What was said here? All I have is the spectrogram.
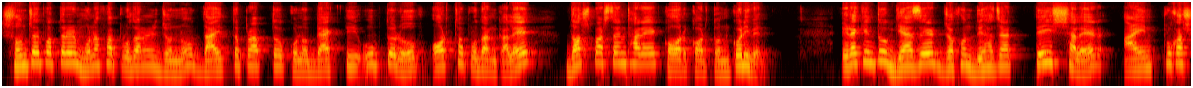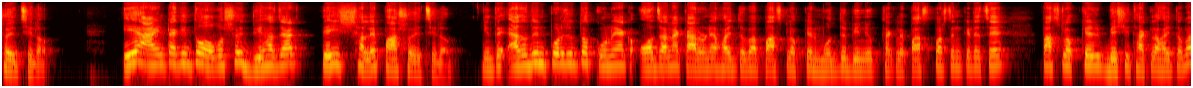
সঞ্চয়পত্রের মুনাফা প্রদানের জন্য দায়িত্বপ্রাপ্ত কোনো ব্যক্তি উক্তরূপ অর্থ প্রদানকালে দশ পার্সেন্ট হারে কর কর্তন করিবেন। এটা কিন্তু গ্যাজেট যখন দুই হাজার তেইশ সালের আইন প্রকাশ হয়েছিল। এ আইনটা কিন্তু অবশ্যই দুই হাজার তেইশ সালে পাশ হয়েছিল। কিন্তু এতদিন পর্যন্ত কোনো এক অজানা কারণে হয়তো বা পাঁচ লক্ষের মধ্যে বিনিয়োগ থাকলে পাঁচ পার্সেন্ট কেটেছে, পাঁচ লক্ষের বেশি থাকলে হয়তো বা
